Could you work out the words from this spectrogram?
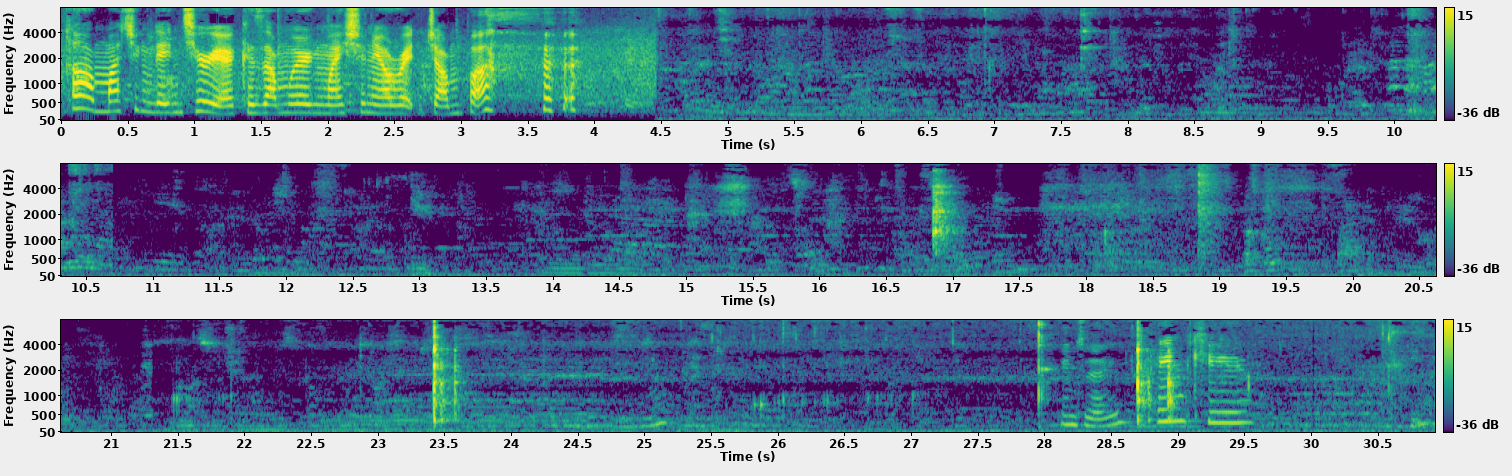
Oh, I'm matching the interior because I'm wearing my Chanel red jumper. Enjoy. Thank you.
